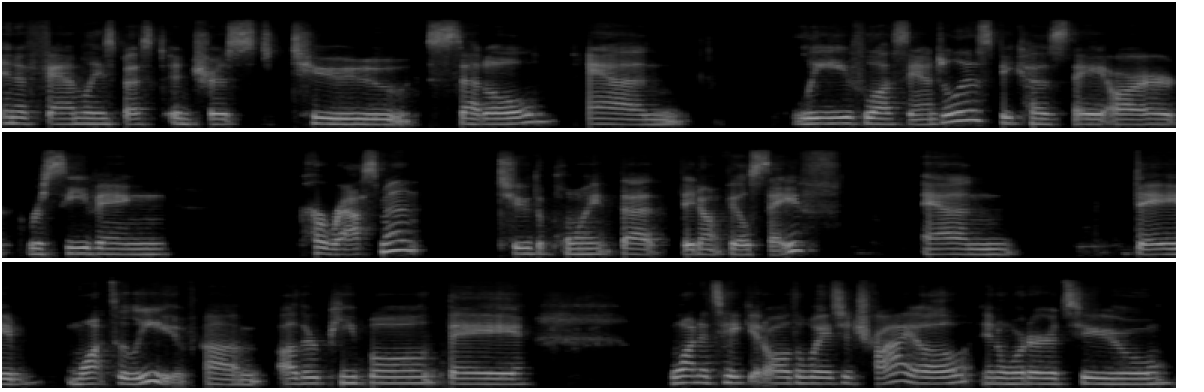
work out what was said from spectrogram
in a family's best interest to settle and leave Los Angeles because they are receiving harassment to the point that they don't feel safe and they want to leave. Um, other people, they want to take it all the way to trial in order to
